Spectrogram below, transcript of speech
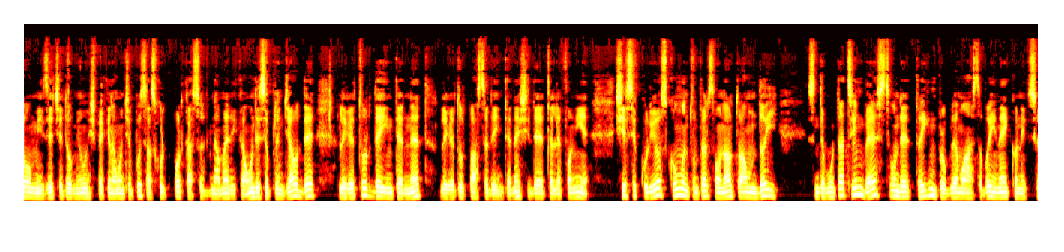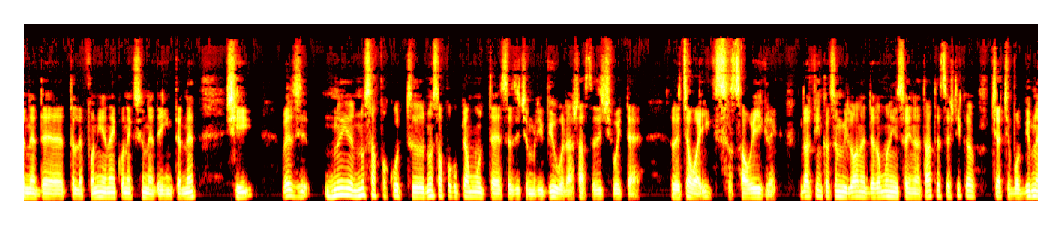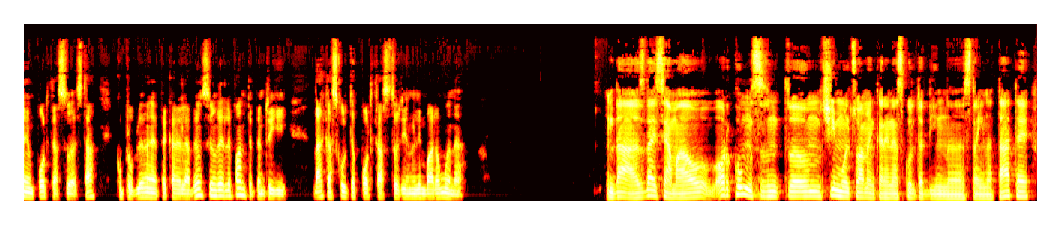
când am început să ascult podcasturi din America, unde se plângeau de legături de internet, legături proaste de internet și de telefonie. Și este curios cum, într-un fel sau în altul, am doi suntem mutați în vest, unde trăim problema asta. Băi, n-ai conexiune de telefonie, n-ai conexiune de internet și, vezi, nu, e, nu, s-a făcut, nu s-au făcut prea multe, să zicem, review-uri, așa, să zici, uite, rețeaua X sau Y. Dar fiindcă sunt milioane de români în sănătate, să știi că ceea ce vorbim noi în podcastul ăsta, cu problemele pe care le avem, sunt relevante pentru ei. Dacă ascultă podcasturi în limba română. Da, îți dai seama. Oricum sunt um, și mulți oameni care ne ascultă din uh, străinătate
